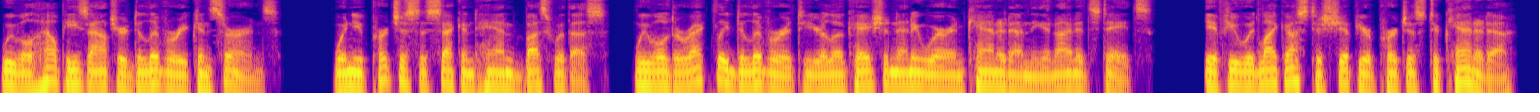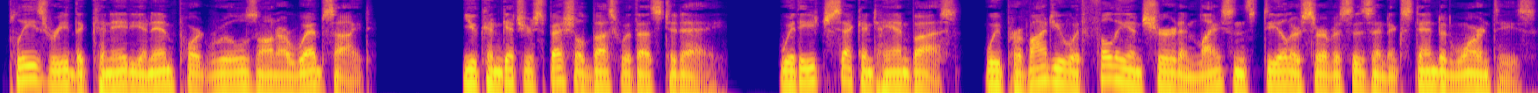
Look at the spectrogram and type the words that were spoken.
we will help ease out your delivery concerns. When you purchase a second-hand bus with us, we will directly deliver it to your location anywhere in Canada and the United States. If you would like us to ship your purchase to Canada, please read the Canadian import rules on our website. You can get your special bus with us today. With each second-hand bus, we provide you with fully insured and licensed dealer services and extended warranties.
